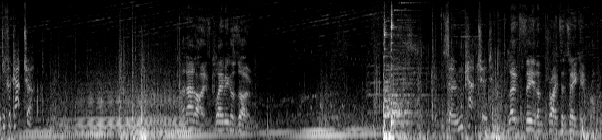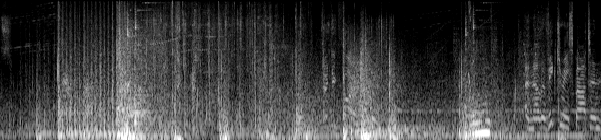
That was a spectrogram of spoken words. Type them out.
Ready for capture. An ally is claiming a zone. Zone captured. Let's see them try to take it from us. Taking fire. Another victory, Spartan.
